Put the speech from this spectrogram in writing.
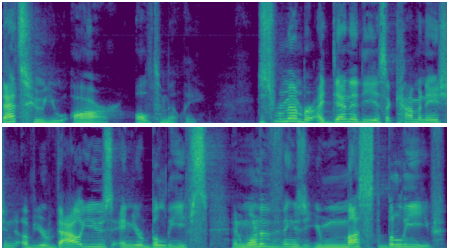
That's who you are ultimately. Just remember, identity is a combination of your values and your beliefs. And one of the things that you must believe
